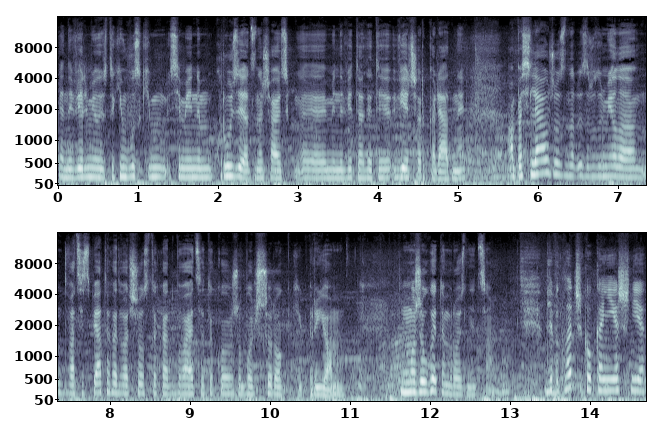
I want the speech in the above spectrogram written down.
яны вельмі з такім вузкім сямейным крузе адзначаюць э, менавіта гэты вечар калядны. А пасля ўжо зразумела 25 26 адбываецца такой ўжо больш шырокі прыём можа ў гэтым розніца? Для выкладчыкаў канешне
